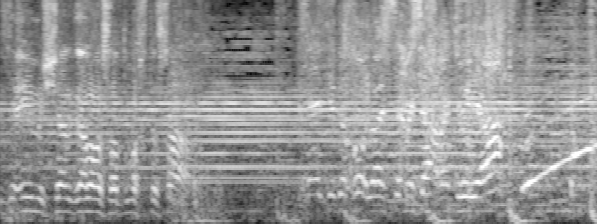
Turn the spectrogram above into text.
زعيم الشرق الأوسط باختصار. سجد دخول وسع مسار انت وياه.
